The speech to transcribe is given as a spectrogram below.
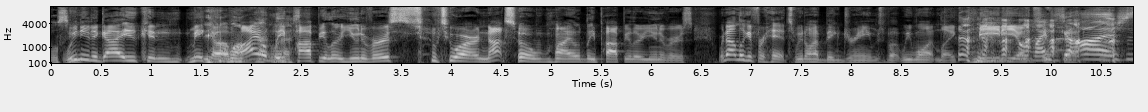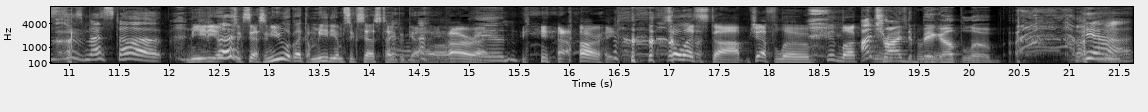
we'll see. we need a guy who can make Yeah, how a mildly popular universe to our not so mildly popular universe. We're not looking for hits. We don't have big dreams, but we want like medium Oh my success. gosh, this is messed up. Medium success. And you look like a medium success type of guy. Oh, all right. man. Yeah, all right. So let's stop. Jeph Loeb, good luck. I tried his to big up Loeb. Yeah.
